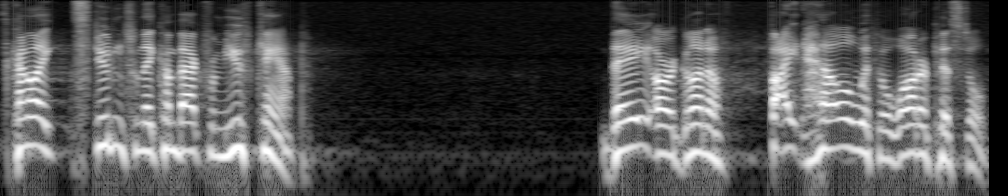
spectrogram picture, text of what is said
It's kind of like students when they come back from youth camp. They are going to fight hell with a water pistol.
